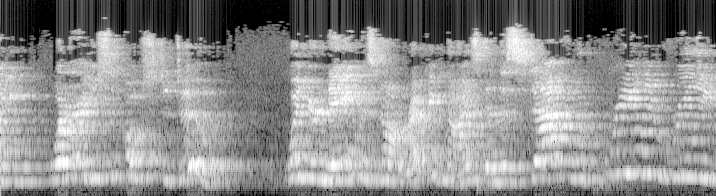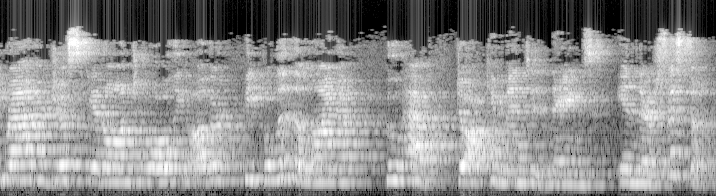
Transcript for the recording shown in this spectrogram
mean, what are you supposed to do? When your name is not recognized and the staff would really, really rather just get on to all the other people in the lineup who have documented names in their system.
